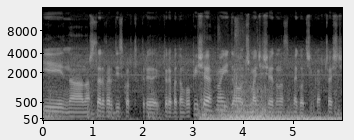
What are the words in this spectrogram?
i na nasz serwer Discord, który, które będą w opisie. No i do, trzymajcie się do następnego odcinka. Cześć!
